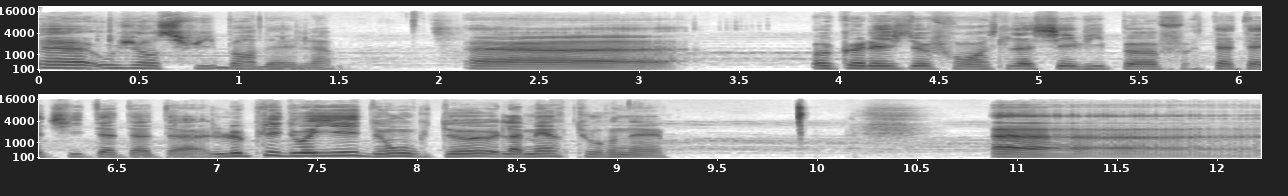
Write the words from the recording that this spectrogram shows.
Euh, où j'en suis, bordel? Euh, Au Collège de France, la Vipof, tatati tatata. Le plaidoyer donc de la mère Tournai. Euh,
